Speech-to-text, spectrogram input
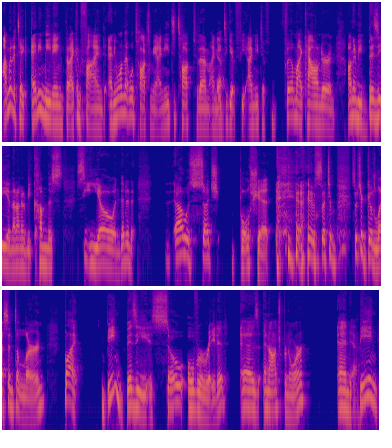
I'm going to take any meeting that I can find, anyone that will talk to me. I need to talk to them. I need yeah. to get I need to fill my calendar, and I'm going to be busy, and then I'm going to become this CEO. And. That was such bullshit. it was such a such a good lesson to learn, but being busy is so overrated as an entrepreneur and yeah. being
